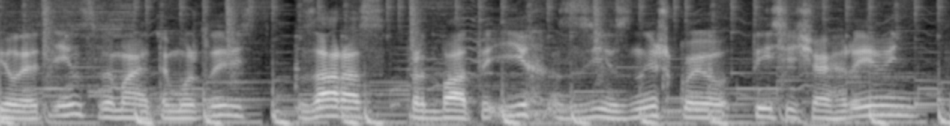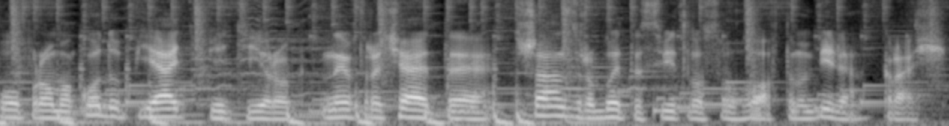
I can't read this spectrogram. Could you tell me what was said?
Billet Lens, ви маєте можливість зараз придбати їх зі знижкою 1000 гривень по промокоду 5 п'ятірок. Не втрачайте шанс зробити світло свого автомобіля краще.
